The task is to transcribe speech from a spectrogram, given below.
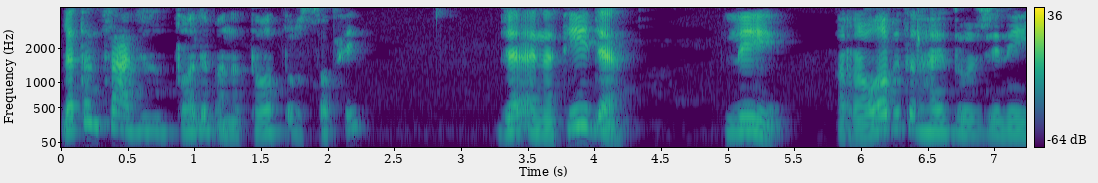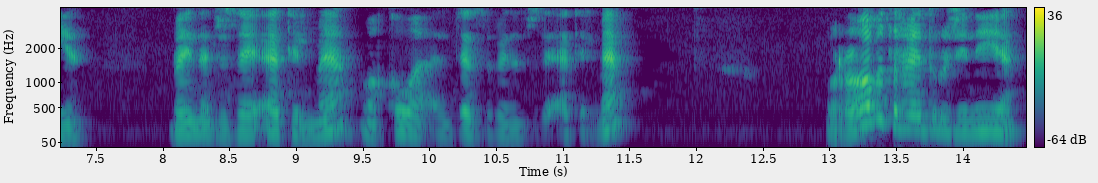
لا تنسى عزيزي الطالب أن التوتر السطحي جاء نتيجة للروابط الهيدروجينية بين جزيئات الماء وقوى الجذب بين جزيئات الماء. والروابط الهيدروجينية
